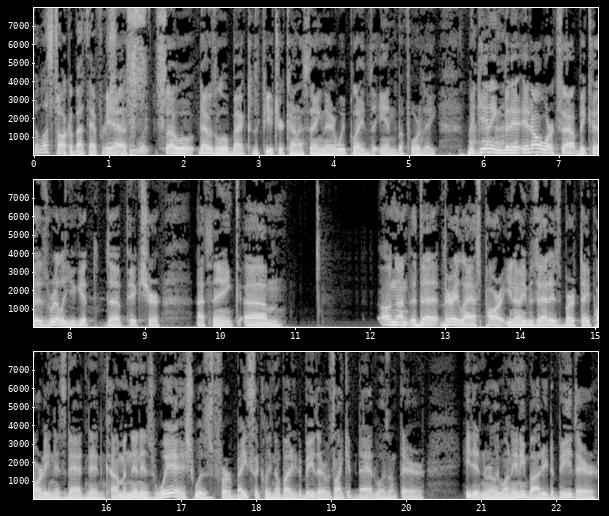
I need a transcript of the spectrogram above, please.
So let's talk about that for a Yes. second. What- So that was a little Back to the Future kind of thing there. We played the end before the beginning, but it, it all works out because really you get the picture. I think um, on the- very last part, you know, he was at his birthday party and his dad didn't come, and then his wish was for basically nobody to be there. It was like if dad wasn't there, he didn't really want anybody to be there.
